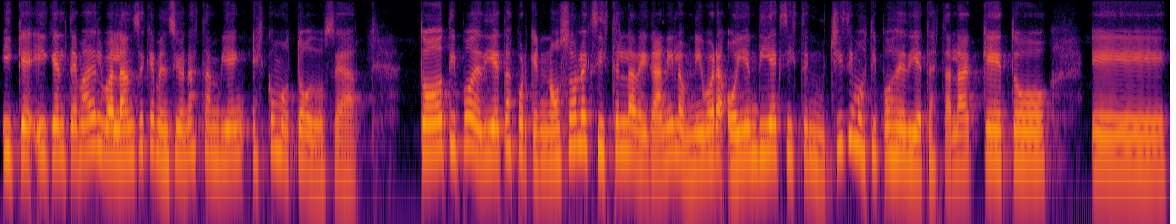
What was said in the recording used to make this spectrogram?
Y que, y que el tema del balance que mencionas también es como todo, o sea, todo tipo de dietas, porque no solo existen la vegana y la omnívora, hoy en día existen muchísimos tipos de dietas, está la keto, eh,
